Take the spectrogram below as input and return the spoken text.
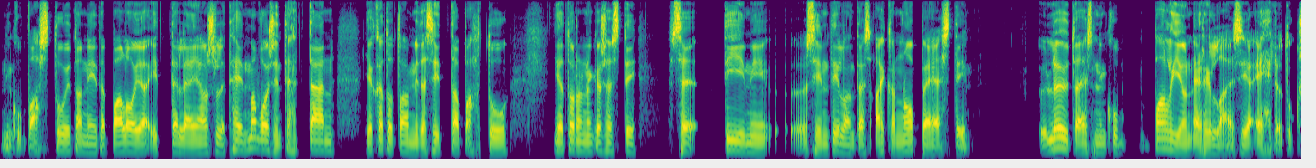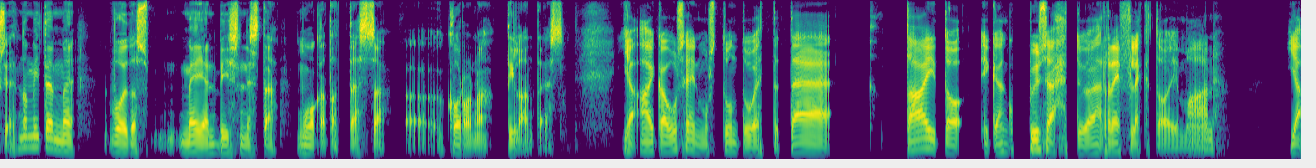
niin kuin vastuita, niitä paloja itselleen ja on sille, että hei mä voisin tehdä tämän ja katsotaan mitä sitten tapahtuu. Ja todennäköisesti se tiimi siinä tilanteessa aika nopeasti löytäisi niin kuin paljon erilaisia ehdotuksia. No miten me voitaisiin meidän bisnestä muokata tässä koronatilanteessa? Ja aika usein musta tuntuu, että tämä taito ikään kuin pysähtyä reflektoimaan – ja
